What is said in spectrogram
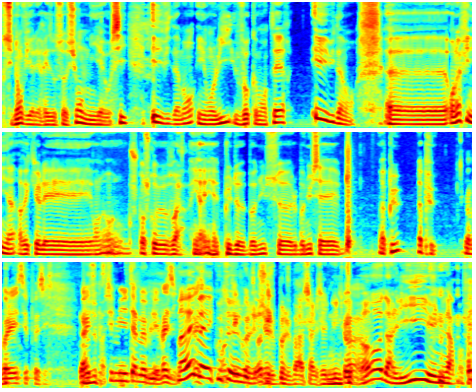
Sinon, via les réseaux sociaux, on y est aussi, évidemment, et on lit vos commentaires évidemment. Euh, on a fini hein, avec les. On, on, je pense que voilà, il n'y a, plus de bonus. Euh, le bonus est. A plus plus. Bah voilà, c'est posé. Ouais, c'est une minute à meubler, vas-y. Ouais, vas bah écoute, euh, je, je, je, bah, c'est une commode, un lit, une arme. Enfin,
